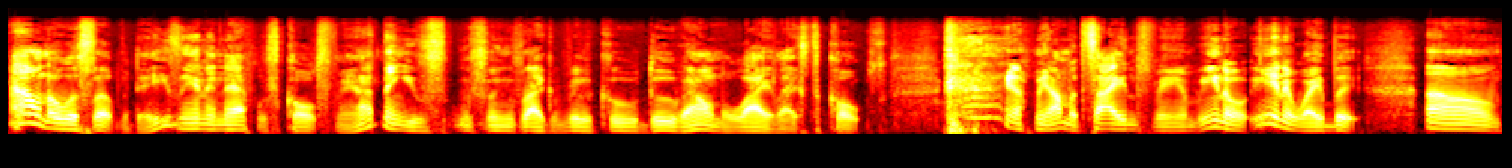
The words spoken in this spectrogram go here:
I don't know what's up with that. He's an Indianapolis Colts fan. I think he seems like a really cool dude, but I don't know why he likes the Colts. I mean, I'm a Titans fan, but you know, anyway, but um,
